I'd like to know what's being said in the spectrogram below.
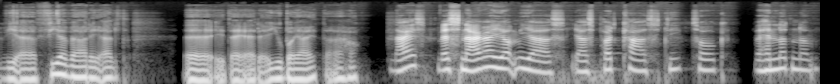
Vi er fire værter i alt. Uh, I dag er det Ayub og jeg, der er her. Nice. Hvad snakker I om i jeres, jeres podcast Deep Talk? Hvad handler den om?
